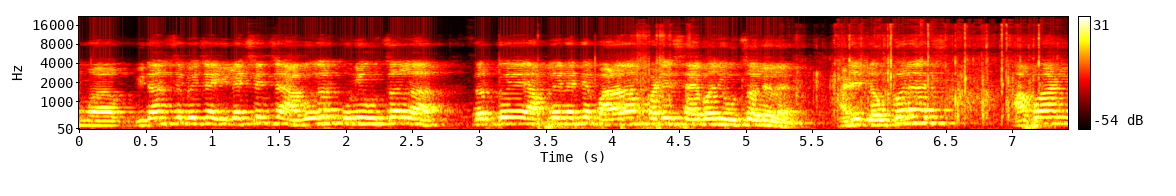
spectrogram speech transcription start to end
म, विधानसभेच्या इलेक्शनच्या अगोदर कुणी उचलला तर तो आपले नेते बाळाराम पाटील साहेबांनी उचललेला आहे. आणि लवकरच आपण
